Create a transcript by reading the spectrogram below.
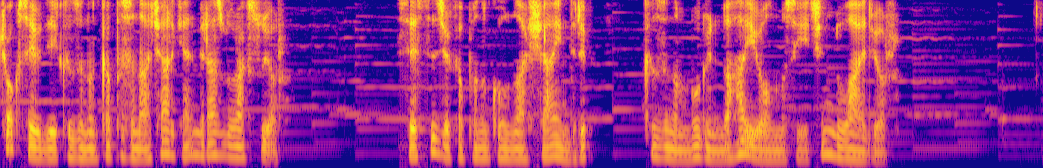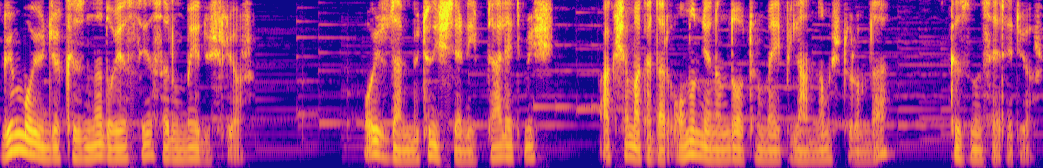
çok sevdiği kızının kapısını açarken biraz duraksıyor. Sessizce kapının kolunu aşağı indirip kızının bugün daha iyi olması için dua ediyor. Gün boyunca kızına doyasıya sarılmayı düşlüyor. O yüzden bütün işlerini iptal etmiş, akşama kadar onun yanında oturmayı planlamış durumda kızını seyrediyor.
